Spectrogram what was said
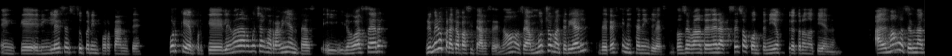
en que el inglés es súper importante. ¿Por qué? Porque les va a dar muchas herramientas y los va a hacer Primero para capacitarse, ¿no? O sea, mucho material de testing está en inglés, entonces van a tener acceso a contenidos que otros no tienen. Además va a ser una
